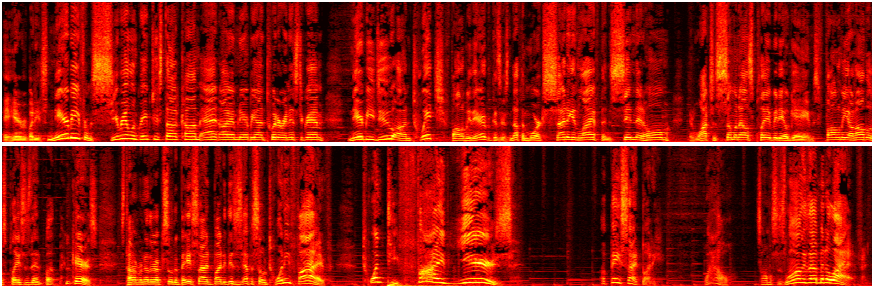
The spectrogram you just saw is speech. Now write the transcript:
Hey, hey, everybody, it's Nairby from cerealandgrapejuice.com at I am Nairby on Twitter and Instagram. Nairby do on Twitch. Follow me there because there's nothing more exciting in life than sitting at home and watching someone else play video games. Follow me on all those places, that, but who cares? It's time for another episode of Bayside Buddy. This is episode 25. 25 years of Bayside Buddy. Wow, it's almost as long as I've been alive.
